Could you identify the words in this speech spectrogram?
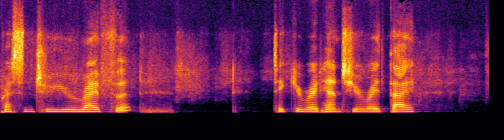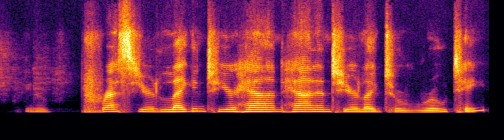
press into your right foot. Take your right hand to your right thigh. You know, press your leg into your hand, hand into your leg to rotate.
